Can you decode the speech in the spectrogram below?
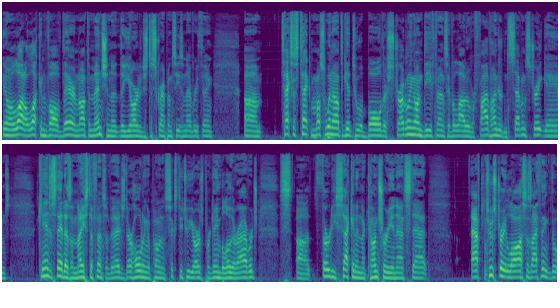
you know, a lot of luck involved there, not to mention the, the yardage discrepancies and everything. Um, Texas Tech must win out to get to a bowl. They're struggling on defense. They've allowed over 507 straight games. Kansas State has a nice defensive edge. They're holding opponents 62 yards per game below their average, uh, 32nd in the country in that stat. After two straight losses, I think the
